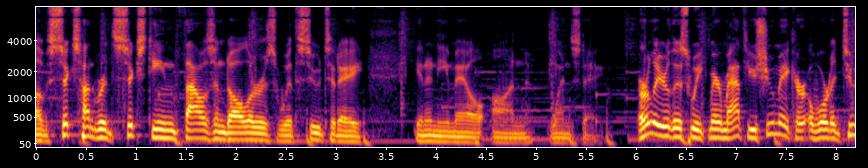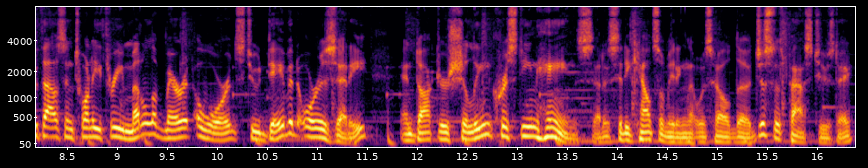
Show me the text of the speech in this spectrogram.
of $616,000 with SooToday in an email on Wednesday. Earlier this week, Mayor Matthew Shoemaker awarded 2023 Medal of Merit awards to David Orazietti and Dr. Shalene Christine Haynes at a city council meeting that was held uh, just this past Tuesday.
